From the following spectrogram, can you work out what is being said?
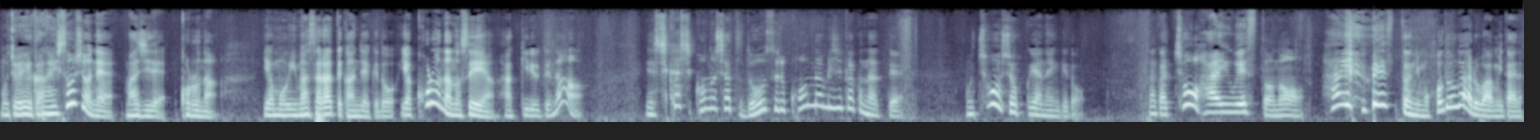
もうちろんええ加減してほしいよね。マジで。コロナ。いやもう今更って感じやけど、いやコロナのせいやん。はっきり言ってな。いやしかしこのシャツどうする？こんな短くなって。もう超ショックやねんけど。なんか超ハイウエストの、ハイウエストにも程があるわ、みたいな。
